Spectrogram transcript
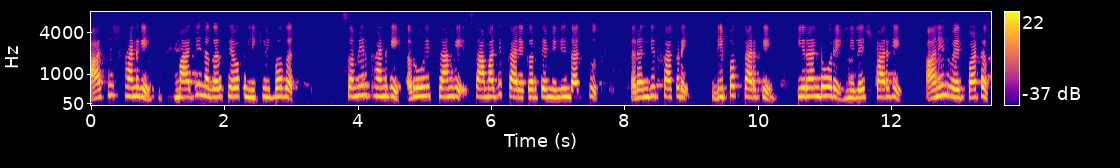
आशिष खांडगे माजी नगरसेवक निखिल भगत समीर खांडगे रोहित लांगे सामाजिक कार्यकर्ते मिलिंद अच्युत रणजित काकडे दीपक कारके किरण ढोरे निलेश पारगे अनिल वेदपाठक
